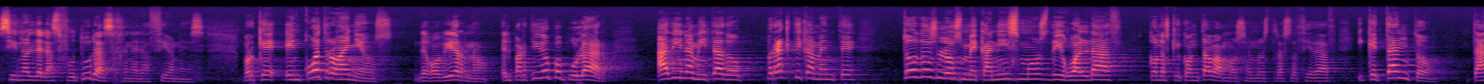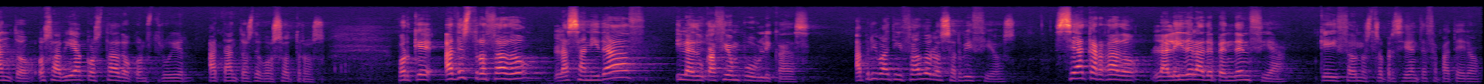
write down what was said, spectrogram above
sino el de las futuras generaciones. Porque en cuatro años de gobierno, el Partido Popular ha dinamitado prácticamente todos los mecanismos de igualdad con los que contábamos en nuestra sociedad y que tanto, tanto os había costado construir a tantos de vosotros. Porque ha destrozado la sanidad y la educación públicas, ha privatizado los servicios, se ha cargado la ley de la dependencia que hizo nuestro presidente Zapatero,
